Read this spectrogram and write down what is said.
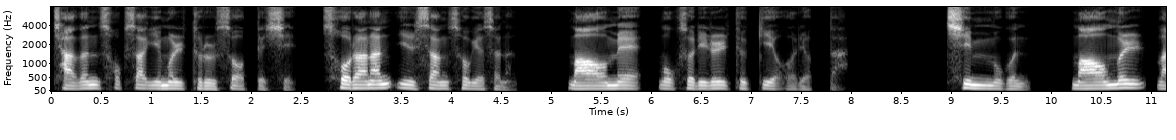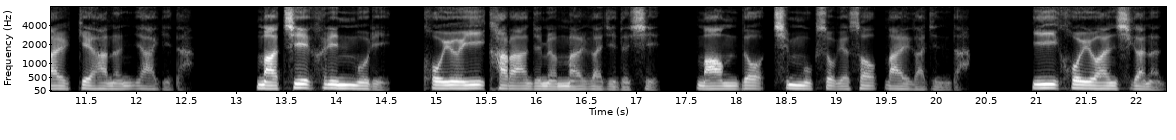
작은 속삭임을 들을 수 없듯이 소란한 일상 속에서는 마음의 목소리를 듣기 어렵다. 침묵은 마음을 맑게 하는 약이다. 마치 흐린 물이 고요히 가라앉으면 맑아지듯이 마음도 침묵 속에서 맑아진다. 이 고요한 시간은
